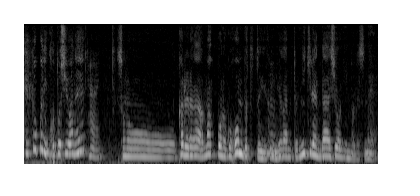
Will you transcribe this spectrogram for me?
で特に今年はねはい。その彼らが末法のご本仏というふうに崇めている日蓮大聖人のですね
